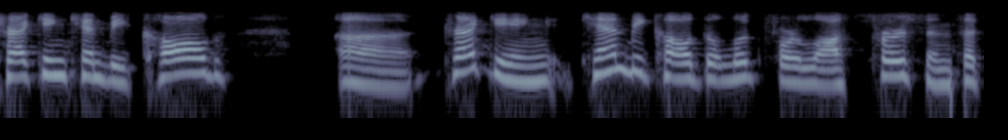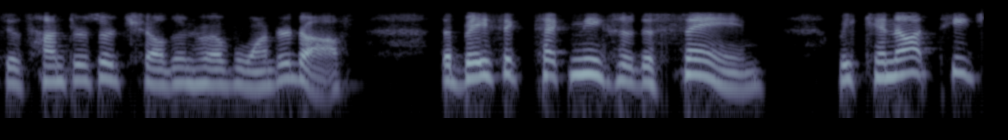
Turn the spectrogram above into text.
Tracking can be called uh, tracking can be called to look for lost persons, such as hunters or children who have wandered off. The basic techniques are the same. We cannot teach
